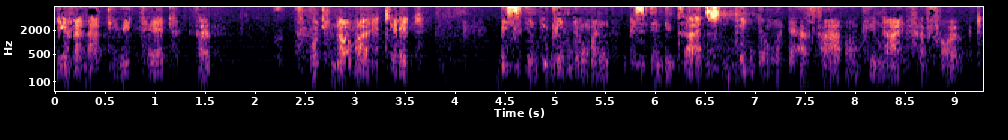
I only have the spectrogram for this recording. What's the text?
die Relativität äh, und Normalität bis in die Windungen, bis in die kleinsten Windungen der Erfahrung hinein verfolgt,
